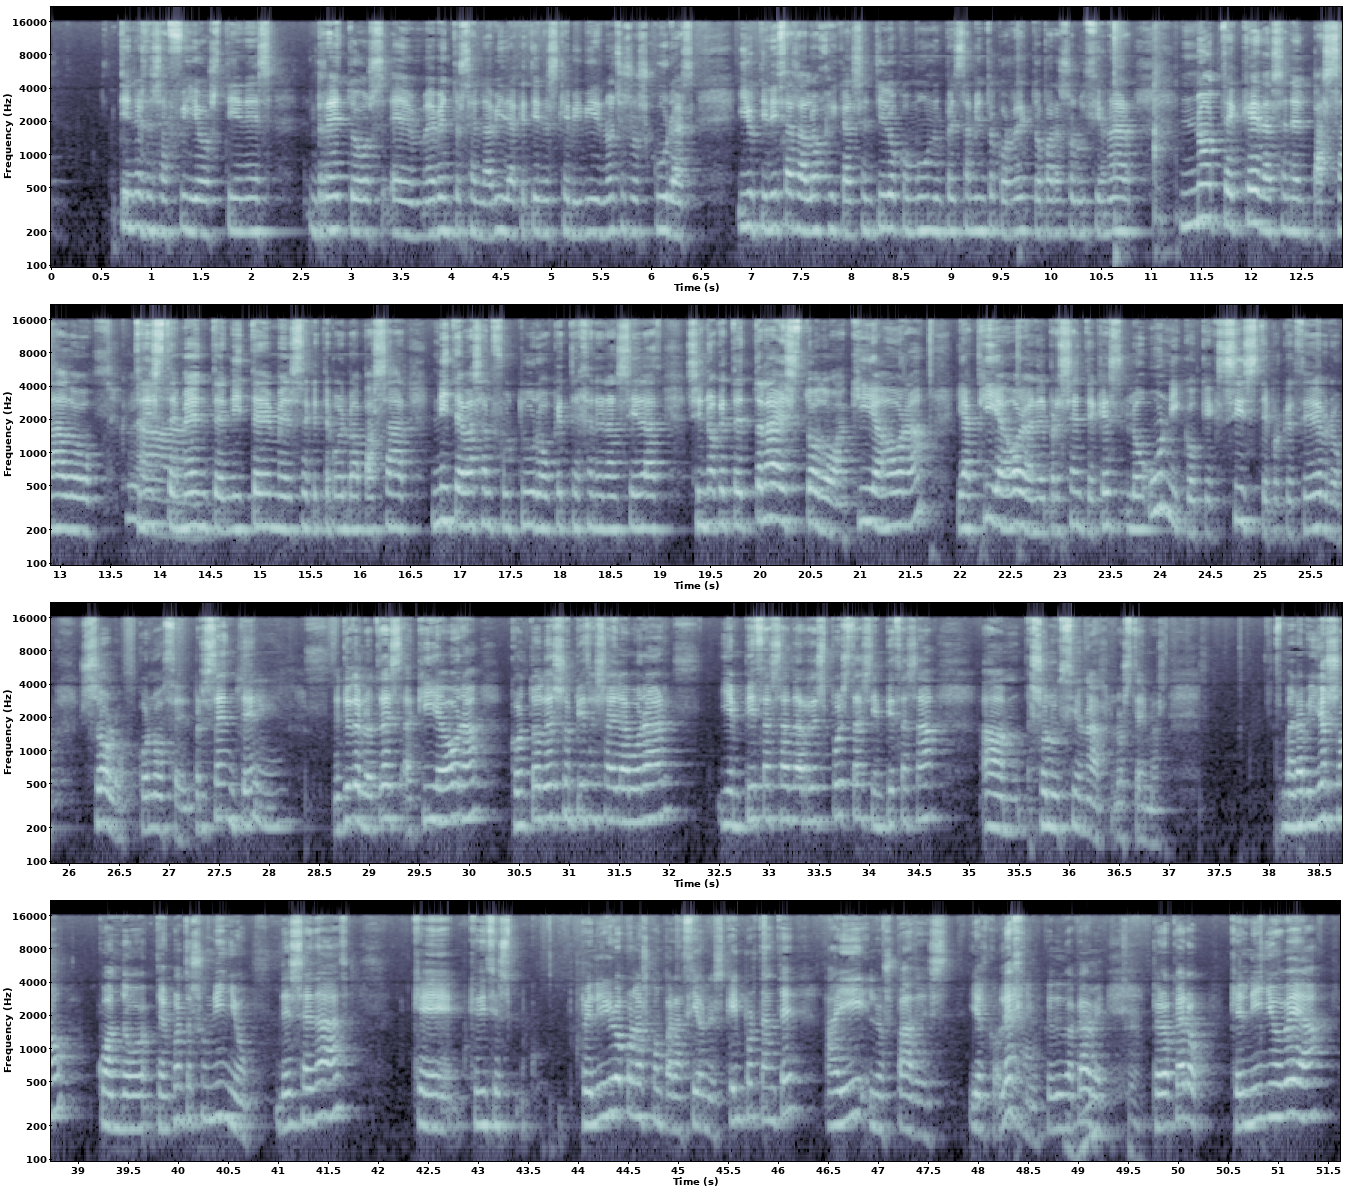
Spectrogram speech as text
tienes desafíos, tienes retos, eh, eventos en la vida que tienes que vivir, noches oscuras, y utilizas la lógica, el sentido común, un pensamiento correcto para solucionar, no te quedas en el pasado Claro. tristemente, ni temes que te vuelva a pasar, ni te vas al futuro que te genera ansiedad, sino que te traes todo aquí ahora y aquí ahora en el presente, que es lo único que existe, porque el cerebro solo conoce el presente. Entonces lo traes aquí y ahora, con todo eso empiezas a elaborar y empiezas a dar respuestas y empiezas a, a solucionar los temas. Es maravilloso cuando te encuentras un niño de esa edad que, que dices, peligro con las comparaciones, qué importante ahí los padres y el colegio, que duda cabe. Pero claro, que el niño vea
